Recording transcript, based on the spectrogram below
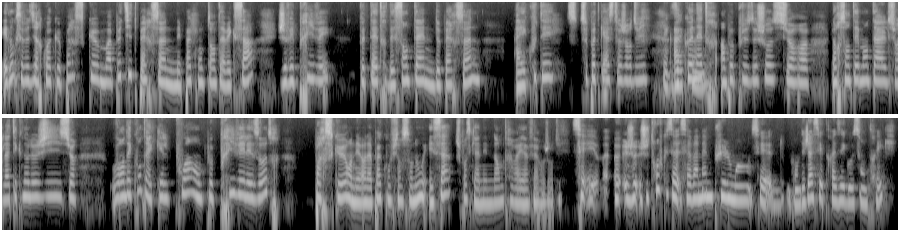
et donc ça veut dire quoi? Que parce que ma petite personne n'est pas contente avec ça, je vais priver peut-être des centaines de personnes à écouter ce podcast aujourd'hui, à connaître un peu plus de choses sur euh, leur santé mentale, sur la technologie, sur vous vous rendez compte à quel point on peut priver les autres parce que on est- on n'a pas confiance en nous, et ça, je pense qu'il y a un énorme travail à faire aujourd'hui. C'est, euh, je, je trouve que ça, ça va même plus loin. Bon, déjà, c'est très égocentrique.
